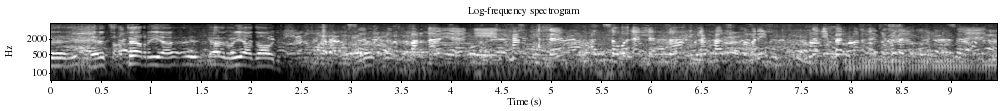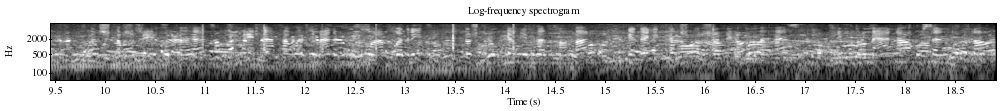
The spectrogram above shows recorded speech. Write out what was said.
آه، يعني تعطير الريا- الرياضة وداك المرأة يعني الحمد لله سواء لهنا ولا خارج المغرب دائما المرأة تساعد وتساعد كنشكر جميع الأمهات وجميع الأخوات اللي معنا في مجموعة في مدريد. كنشكرهم كاملين من هذا المنبر. كذلك كنشكر جميع Cục.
